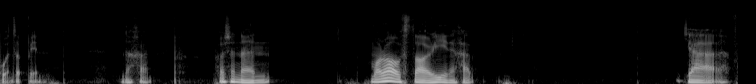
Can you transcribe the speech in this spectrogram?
ควรจะเป็นนะครับ เพราะฉะนั้น moral of story นะครับ อย่าโฟ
